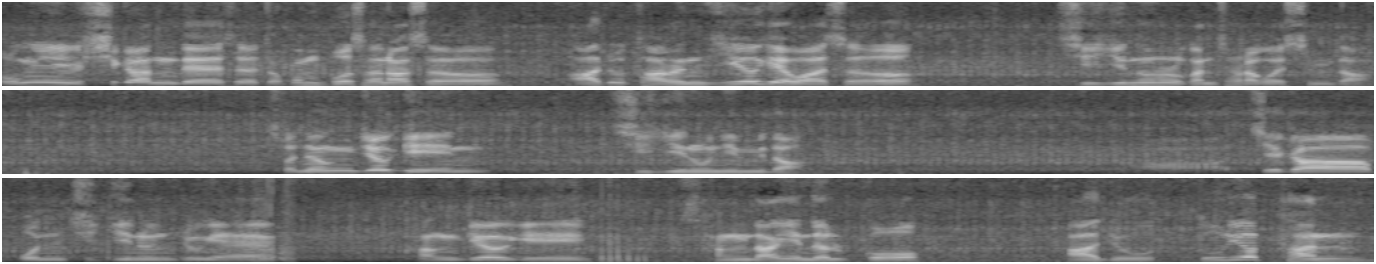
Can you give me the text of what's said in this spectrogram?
동일 시간대에서 조금 벗어나서 아주 다른 지역에 와서 지진운을 관찰하고 있습니다. 전형적인 지진운입니다. 어, 제가 본 지진운 중에 간격이 상당히 넓고 아주 뚜렷한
